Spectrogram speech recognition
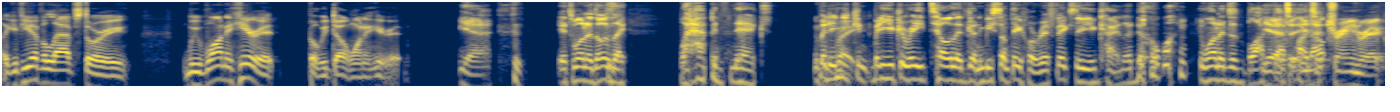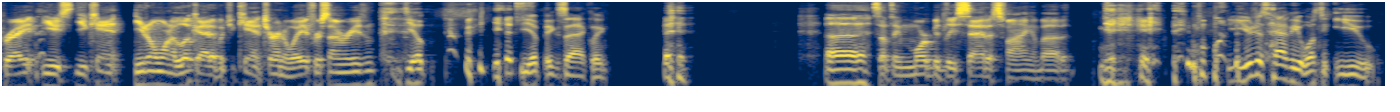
like if you have a lav story, we want to hear it, but we don't want to hear it. yeah it's one of those like what happens next but then you can but you can already tell it's going to be something horrific so you kind of don't want you want to just block Yeah, that it's, a, part it's a train wreck, right? You you can't you don't want to look at it, but you can't turn away for some reason. Yep. yes Yep. Exactly. Uh Something morbidly satisfying about it. You're just happy it wasn't you.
